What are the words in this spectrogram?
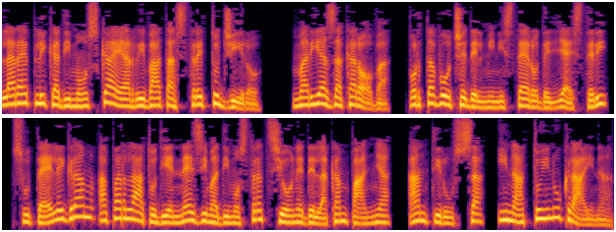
La replica di Mosca è arrivata a stretto giro. Maria Zakharova, portavoce del Ministero degli Esteri, su Telegram ha parlato di ennesima dimostrazione della campagna antirussa in atto in Ucraina.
